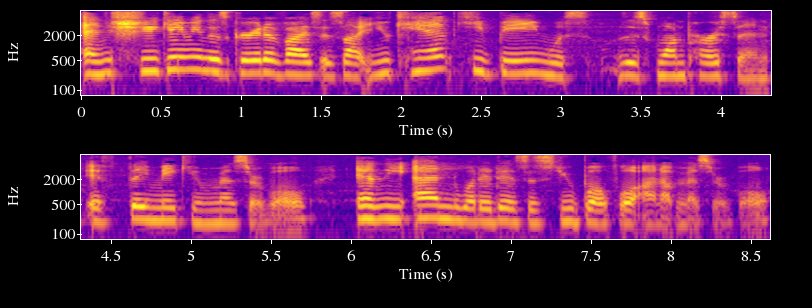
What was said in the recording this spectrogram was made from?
and she gave me this great advice is that you can't keep being with this one person if they make you miserable. In the end what it is is you both will end up miserable.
